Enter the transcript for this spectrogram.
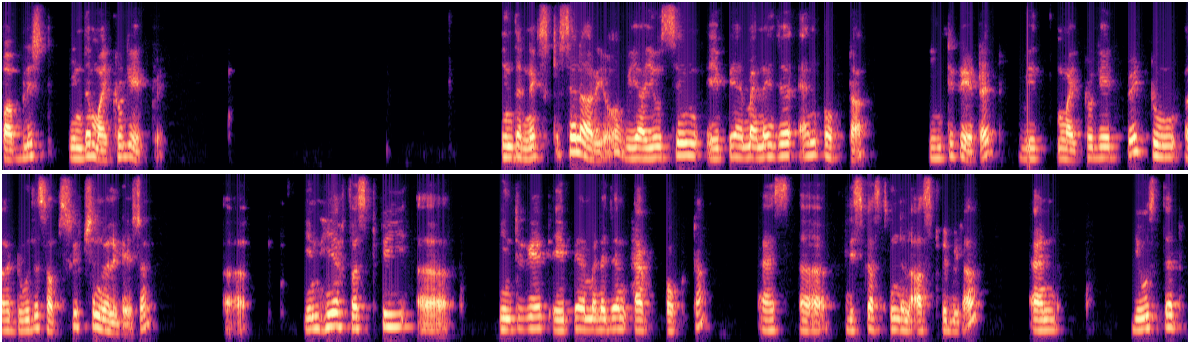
published in the micro gateway. In the next scenario, we are using API manager and Okta integrated with micro gateway to uh, do the subscription validation. Uh, in here, first we uh, integrate API manager and app Okta as uh, discussed in the last webinar and use that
